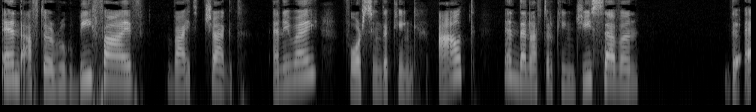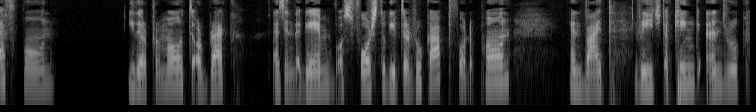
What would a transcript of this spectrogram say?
And after rook b5 white checked anyway forcing the king out. And then after king g7 the f pawn either promote or break as in the game was forced to give the rook up for the pawn and white reached a king and rook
